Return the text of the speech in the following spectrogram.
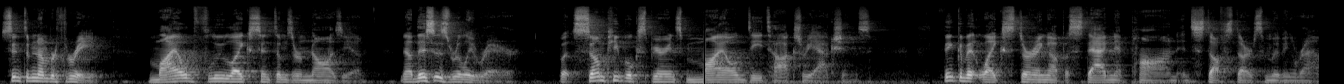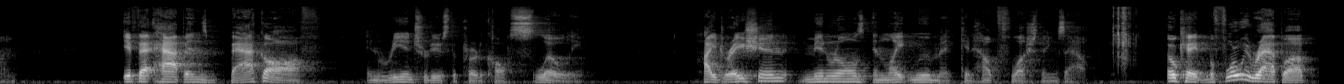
Symptom number three mild flu like symptoms or nausea. Now, this is really rare, but some people experience mild detox reactions. Think of it like stirring up a stagnant pond and stuff starts moving around. If that happens, back off and reintroduce the protocol slowly. Hydration, minerals, and light movement can help flush things out. Okay, before we wrap up,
